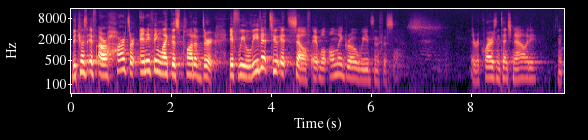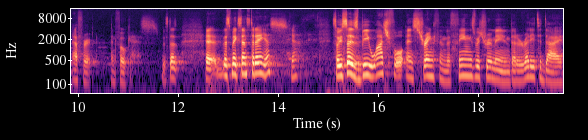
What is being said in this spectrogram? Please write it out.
Because if our hearts are anything like this plot of dirt, if we leave it to itself, it will only grow weeds and thistles. It requires intentionality and effort and focus. This does uh, this makes sense today? Yes? Yeah. So he says, "Be watchful and strengthen the things which remain that are ready to die,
